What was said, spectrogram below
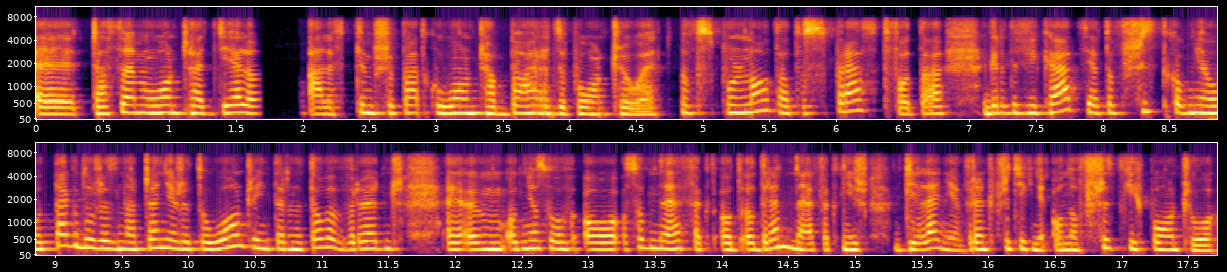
E, czasem łącza dzielą, ale w tym przypadku łącza bardzo połączyły. To wspólnota, to sprawstwo, ta gratyfikacja, to wszystko miało tak duże znaczenie, że to łącze internetowe wręcz em, odniosło osobny efekt, od, odrębny efekt niż dzielenie, wręcz przeciwnie, ono wszystkich połączyło.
